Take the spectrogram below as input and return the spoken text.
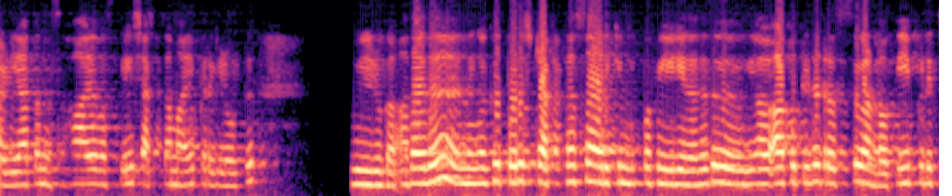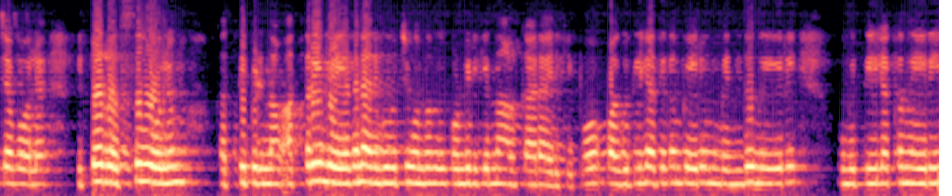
കഴിയാത്ത നിസ്സഹായാവസ്ഥയിൽ ശക്തമായി പിറകിലോട്ട് വീഴുക. അതായത് നിങ്ങൾക്ക് ഇപ്പൊ ഒരു സ്ട്രക്നസ് ആയിരിക്കും ഇപ്പൊ ഫീൽ ചെയ്തത് അതായത് ആ- കുട്ടിയുടെ ഡ്രസ്സ് കണ്ടോ? തീ പിടിച്ച പോലെ ഇട്ട ഡ്രസ്സ് പോലും കത്തിപ്പിടുന്ന അത്രയും വേദന അനുഭവിച്ചു കൊണ്ട് കൊണ്ടിരിക്കുന്ന ആൾക്കാരായിരിക്കും. ഇപ്പോ പകുതിയിലധികം പേരും വെന്ത് നേറി ഉമിത്തിയിലൊക്കെ നേരി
